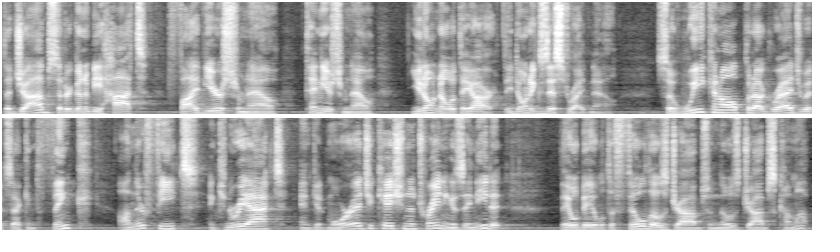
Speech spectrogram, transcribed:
The jobs that are going to be hot five years from now, 10 years from now, you don't know what they are. They don't exist right now. So if we can all put out graduates that can think on their feet and can react and get more education and training as they need it, they will be able to fill those jobs when those jobs come up.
